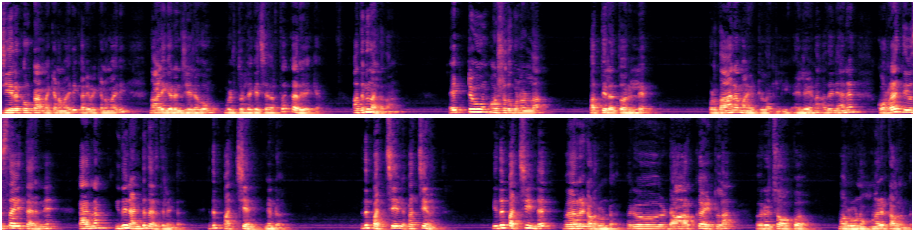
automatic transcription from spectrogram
ചീരക്ക കൂട്ടാൻ വയ്ക്കണ മാതിരി കറി വയ്ക്കണ മാതിരി നാളികേരം ജീരകവും വെളുത്തുള്ളിയൊക്കെ ചേർത്ത് കറി വയ്ക്കാം അതിന് നല്ലതാണ്. ഏറ്റവും ഔഷധ ഗുണമുള്ള പത്തിലത്തോരനിലെ പ്രധാനമായിട്ടുള്ള ഇലയാണ്. അത് ഞാൻ കുറേ ദിവസമായി തെരഞ്ഞ് കാരണം ഇത് രണ്ട് തരത്തിലുണ്ട്. ഇത് പച്ചയാണ് കണ്ടോ? ഇത് പച്ചയില്ല പച്ചയാണ്. ഇത് പച്ചയുണ്ട് വേറൊരു കളറുണ്ട്. ഒരു ഡാർക്ക് ആയിട്ടുള്ള ഒരു ചോപ്പ് മറൂണോ അങ്ങനെ ഒരു കളറുണ്ട്.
